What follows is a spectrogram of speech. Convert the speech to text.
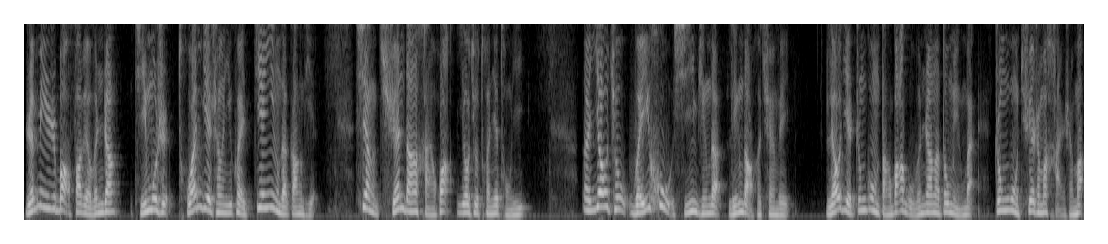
人民日报发表文章，题目是“团结成一块坚硬的钢铁”。向全党喊话，要求团结统一，那要求维护习近平的领导和权威。了解中共党八股文章的都明白，中共缺什么喊什么，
